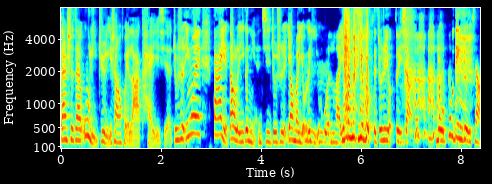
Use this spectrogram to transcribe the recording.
但是在物理距离上会拉开一些，就是因为大家也到了一个年纪，就是要么有的已婚了，要么有的就是有对象，有固定对象。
